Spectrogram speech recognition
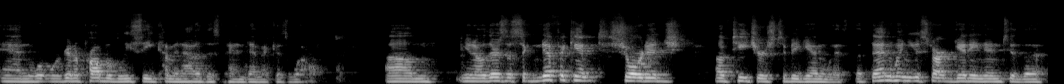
and what we're going to probably see coming out of this pandemic as well. Um, you know, there's a significant shortage of teachers to begin with. But then when you start getting into the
